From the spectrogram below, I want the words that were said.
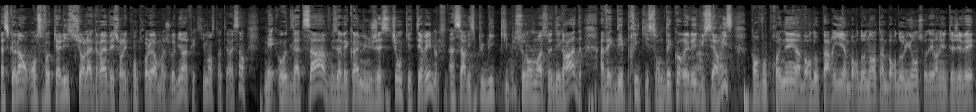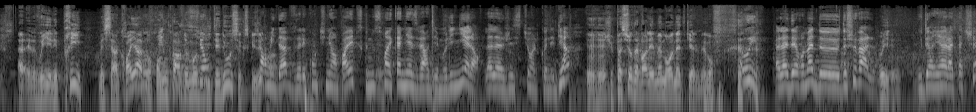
Parce que là, on se focalise sur la grève et sur les contrôleurs. Moi, je veux bien, effectivement, c'est intéressant. Mais au-delà de ça, vous avez quand même une gestion qui est terrible, un service public qui, selon moi, se dégrade, avec des prix qui sont décorrélés du service. Quand vous prenez un Bordeaux-Paris, un Bordeaux-Nantes, un Bordeaux-Lyon sur des grandes lignes TGV, euh, vous voyez les prix, mais c'est incroyable. Donc on nous parle de mobilité douce, excusez-moi. Formidable, vous allez continuer à en parler, puisque nous serons avec Agnès Verdier-Molinier. Alors là, la gestion, elle connaît bien. Je ne Je suis pas sûr d'avoir les mêmes remèdes qu'elle, mais bon. Ah oui, elle a des remèdes de, de cheval. Oui. Vous derrière la Thatcher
